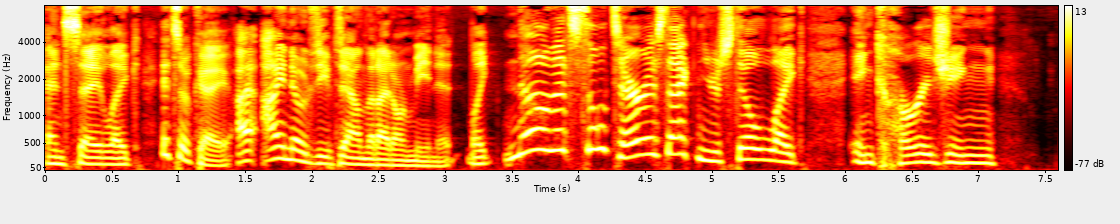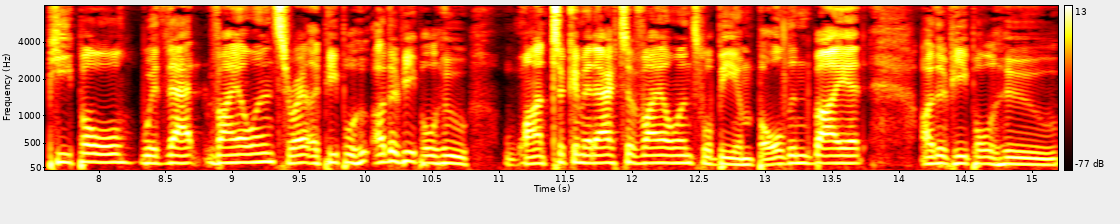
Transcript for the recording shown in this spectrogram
and say like it's okay. I, I know deep down that i don't mean it. Like no that's still a terrorist act and you're still like encouraging people with that violence right? Like people who other people who want to commit acts of violence will be emboldened by it. Other people who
